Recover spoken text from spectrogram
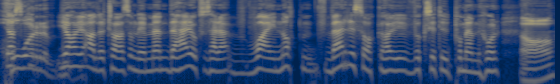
jag, Hår? jag har ju aldrig talas om det, men det här är också så här, why not? Värre saker har ju vuxit ut på människor. Ja,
